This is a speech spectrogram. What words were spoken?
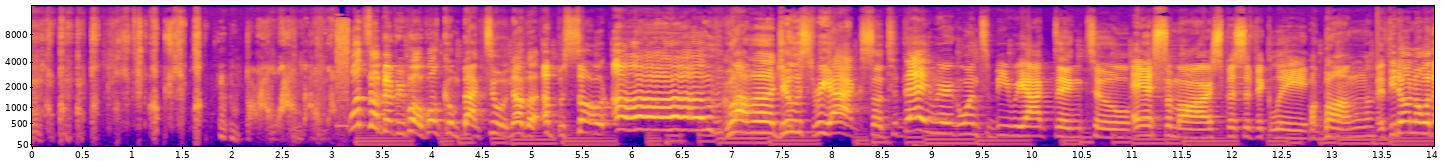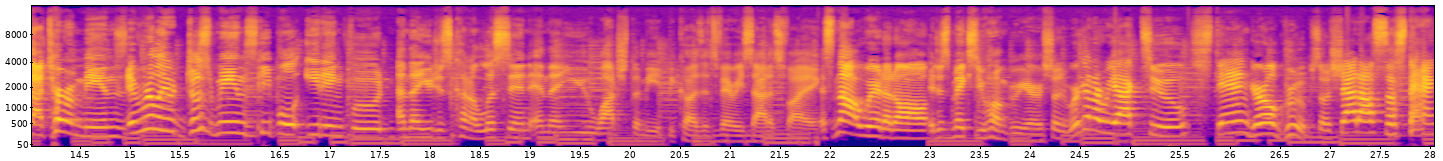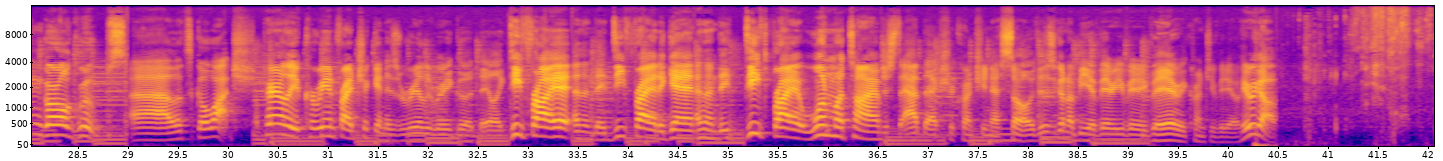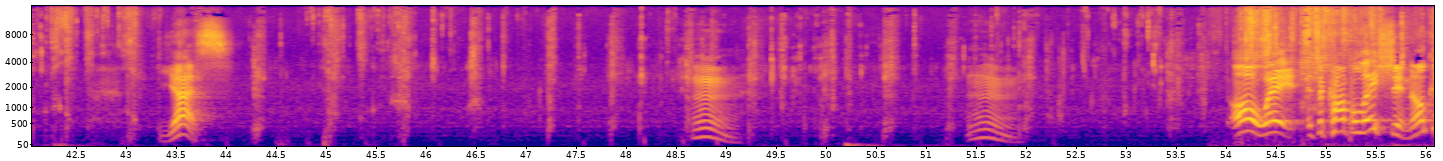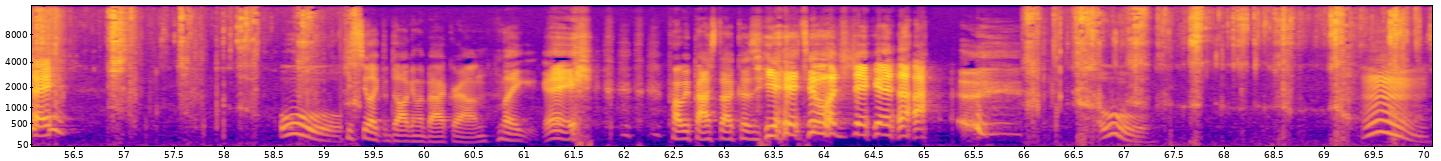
What's up everyone? Welcome back to another episode of Guava Juice Reacts. So today we're going to be reacting to ASMR, specifically mukbang. If you don't know what that term means, it really just means people eating food and then you just kind of listen and then you watch them eat because it's very satisfying. It's not weird at all. It just makes you hungrier. So we're gonna react to Stan Girl groups. So shout outs to Stan Girl groups. Uh, let's go watch. Apparently Korean fried chicken is really, really good. They like deep fry it and then they deep fry it again and then they deep fry it one more time just to add the extra crunchiness. So this is gonna be a very, very, very crunchy video. Here we go. Yes. Mmm. Mmm. Oh, wait. It's a compilation. Okay. Ooh. You see like the dog in the background. Like, hey. Probably passed out because he ate too much chicken. Ooh. Mmm.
